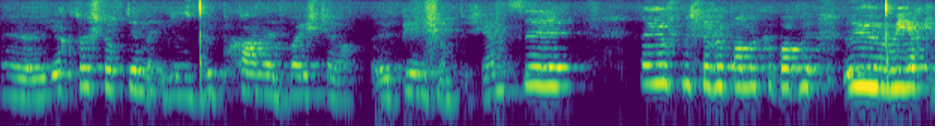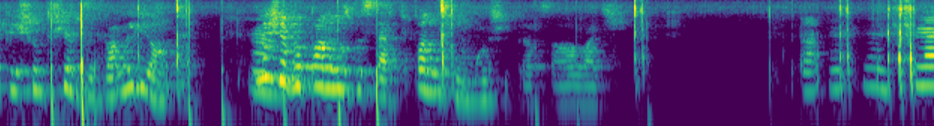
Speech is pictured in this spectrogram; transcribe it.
e, jak coś to w tym jest wypchane 20, e, 50 tysięcy. No i już myślę, że panu chyba wy, y, jakie 50 tysięcy? 2 miliony. Myślę, że panu już wystarczy. Pan już nie musi pracować. No,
